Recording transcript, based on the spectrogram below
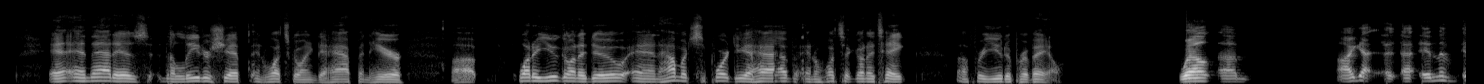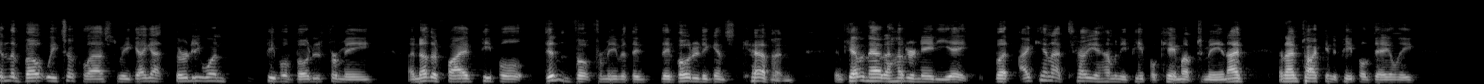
and, and, that is the leadership and what's going to happen here. Uh, what are you going to do, and how much support do you have, and what's it going to take uh, for you to prevail? Well, um, I got uh, uh, in the in the vote we took last week. I got 31 people voted for me. Another five people didn't vote for me, but they they voted against Kevin, and Kevin had 188. But I cannot tell you how many people came up to me, and I and I'm talking to people daily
